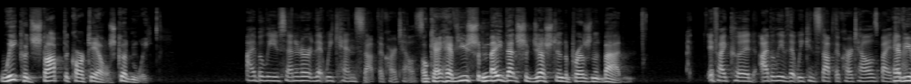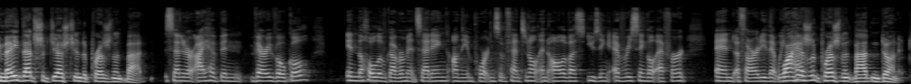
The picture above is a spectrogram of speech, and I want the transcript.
we could stop the cartels, couldn't we? I believe, Senator, that we can stop the cartels. Okay, have you made that suggestion to President Biden? If I could, I believe that we can stop the cartels by. Have you made that suggestion to President Biden? Senator, I have been very vocal in the whole of government setting on the importance of fentanyl and all of us using every single effort and authority that we Why have. hasn't President Biden done it?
